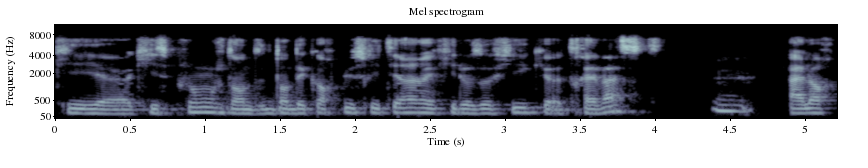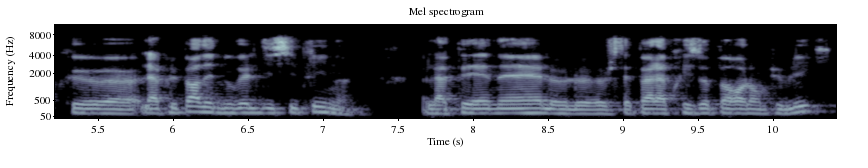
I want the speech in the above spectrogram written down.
qui, euh, qui se plonge dans, dans, des corpus littéraires et philosophiques euh, très vastes, mm. alors que euh, la plupart des nouvelles disciplines, la PNL, le, je sais pas, la prise de parole en public,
